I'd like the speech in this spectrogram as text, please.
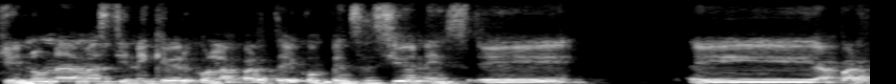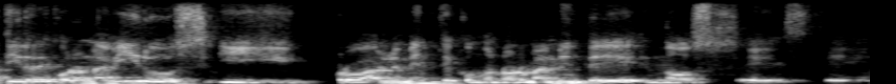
que no nada más tiene que ver con la parte de compensaciones. Eh, eh, a partir de coronavirus y probablemente como normalmente nos este,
